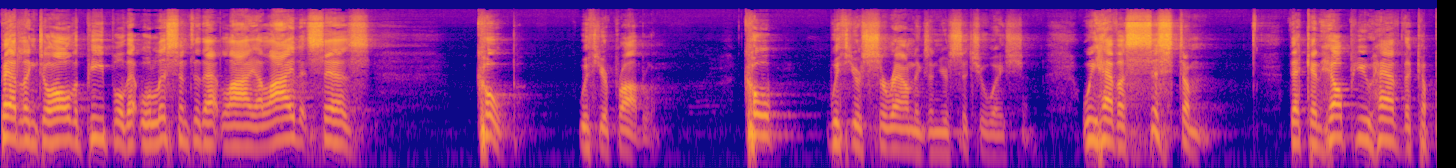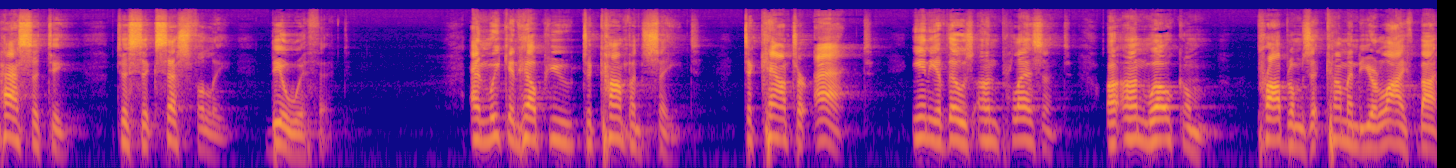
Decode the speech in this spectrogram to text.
Peddling to all the people that will listen to that lie, a lie that says, cope with your problem. Cope with your surroundings and your situation. We have a system that can help you have the capacity to successfully deal with it. And we can help you to compensate, to counteract any of those unpleasant or unwelcome problems that come into your life by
